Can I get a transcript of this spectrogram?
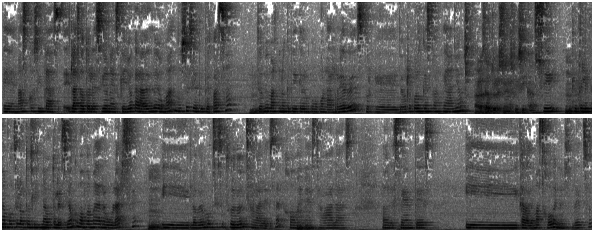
Eh, más cositas. Las autolesiones, que yo cada vez veo más, no sé si a ti te pasa. Mm. Yo me imagino que tiene que ver un poco con las redes, porque yo recuerdo que esto hace años. ¿Hablas de autolesiones físicas? Sí, que utilizan mucho la, autolesión como forma de regularse y lo veo muchísimo, sobre todo en chavales, ¿eh? jóvenes, chavalas, adolescentes y cada vez más jóvenes, de hecho.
